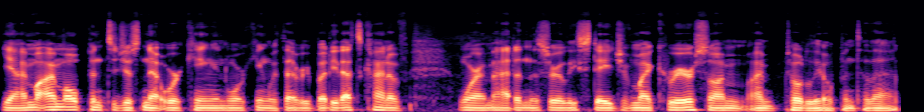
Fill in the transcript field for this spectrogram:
yeah, I'm, I'm open to just networking and working with everybody. That's kind of where I'm at in this early stage of my career. So I'm I'm totally open to that.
